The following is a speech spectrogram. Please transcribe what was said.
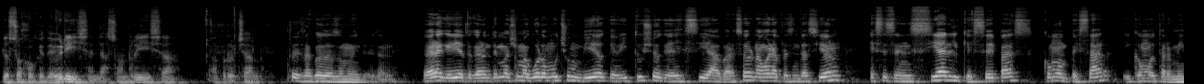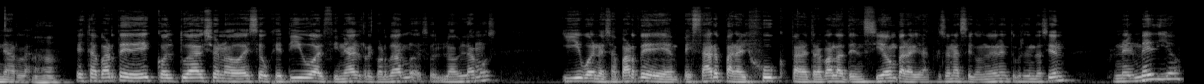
Los ojos que te brillan, la sonrisa, aprovecharlo. Todas esas cosas son muy interesantes. Ahora quería tocar un tema. Yo me acuerdo mucho un video que vi tuyo que decía: para hacer una buena presentación es esencial que sepas cómo empezar y cómo terminarla. Ajá. Esta parte de call to action o ese objetivo al final, recordarlo, eso lo hablamos. Y bueno, esa parte de empezar para el hook, para atrapar la atención, para que las personas se concentren en tu presentación. Pero en el medio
